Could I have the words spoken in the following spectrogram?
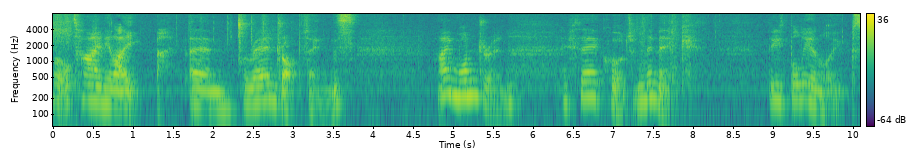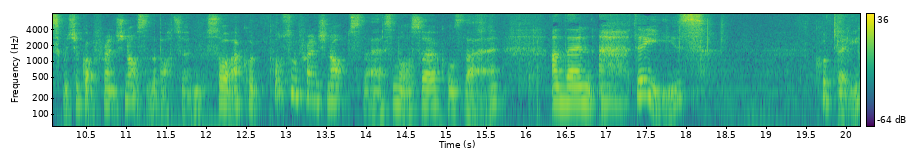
little tiny like um, raindrop things, I'm wondering if they could mimic these bullion loops which have got French knots at the bottom so I could put some French knots there, some little circles there and then these could be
